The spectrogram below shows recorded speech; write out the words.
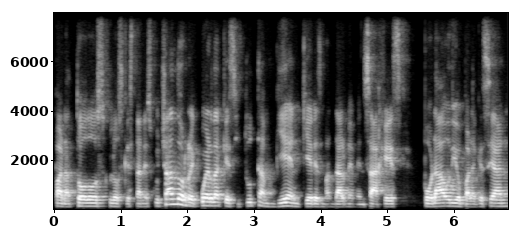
para todos los que están escuchando. Recuerda que si tú también quieres mandarme mensajes por audio para que sean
